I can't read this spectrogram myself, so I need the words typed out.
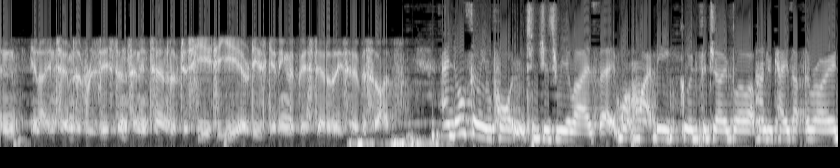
and you know, in terms of resistance and in terms of just year to year, it is getting the best out of these herbicides. And also important to just realise that what might be good for Joe Blow up 100 k's up the road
